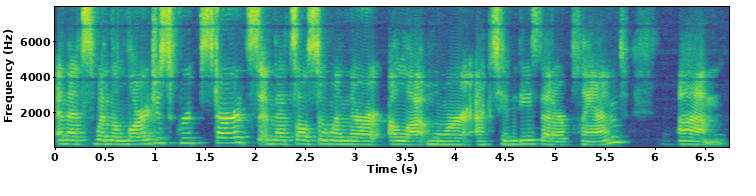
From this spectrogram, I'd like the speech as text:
and that's when the largest group starts, and that's also when there are a lot more activities that are planned. Um,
